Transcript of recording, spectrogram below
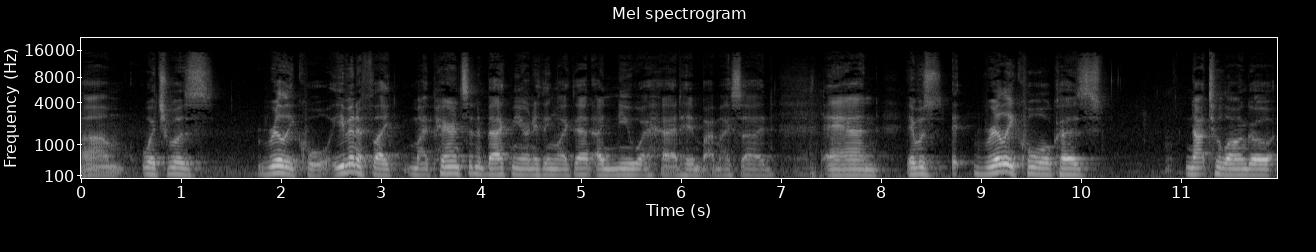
um, which was really cool even if like my parents didn't back me or anything like that i knew i had him by my side and it was really cool because not too long ago.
